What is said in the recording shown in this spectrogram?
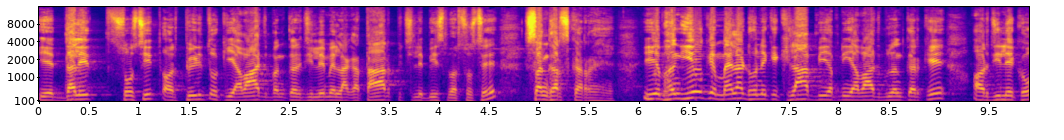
ये दलित, शोषित और पीड़ितों की आवाज़ बनकर ज़िले में लगातार पिछले 20 वर्षों से संघर्ष कर रहे हैं। ये भंगियों के मैला ढोने के खिलाफ भी अपनी आवाज़ बुलंद करके और ज़िले को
